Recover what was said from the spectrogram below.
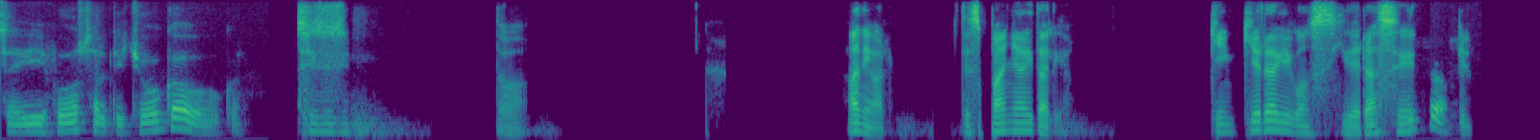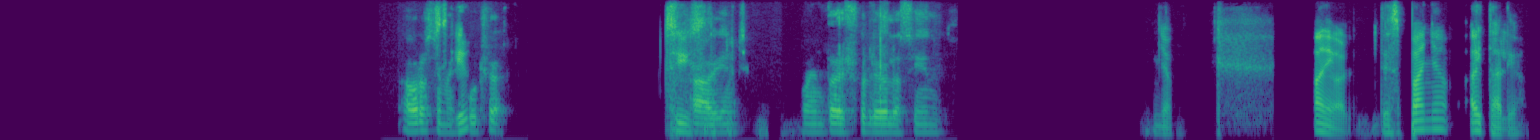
¿Seguís vos, Artichoca o...? qué? Sí, sí, sí. Estaba. Aníbal, de España a Italia. Quien quiera que considerase. ¿Ahora se me ¿Sí? escucha? Sí, se Ah, te bien. escucha. Bueno, entonces yo leo la siguiente. Ya. Aníbal, de España a Italia.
